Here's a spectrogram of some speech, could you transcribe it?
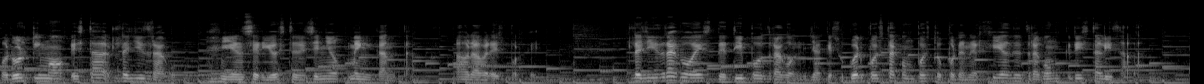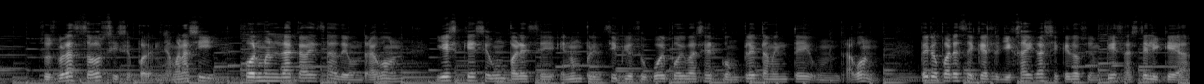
Por último está Regidrago, y en serio este diseño me encanta. Ahora veréis por qué. Regidrago es de tipo dragón, ya que su cuerpo está compuesto por energía de dragón cristalizada. Sus brazos, si se pueden llamar así, forman la cabeza de un dragón, y es que según parece, en un principio su cuerpo iba a ser completamente un dragón, pero parece que Regihaiga se quedó sin piezas del Ikea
